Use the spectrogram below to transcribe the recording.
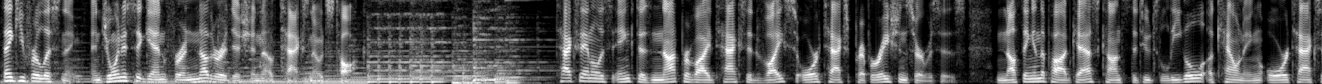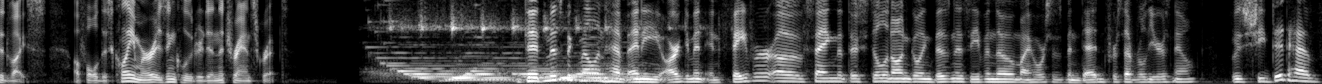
Thank you for listening, and join us again for another edition of Tax Notes Talk. Tax Analysts Inc. does not provide tax advice or tax preparation services. Nothing in the podcast constitutes legal, accounting, or tax advice. A full disclaimer is included in the transcript. Did Ms. McMillan have any argument in favor of saying that there's still an ongoing business even though my horse has been dead for several years now? She did have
